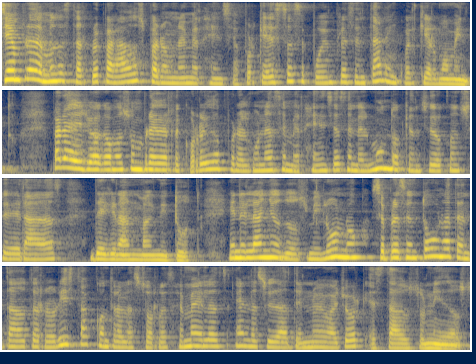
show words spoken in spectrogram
Siempre debemos estar preparados para una emergencia porque éstas se pueden presentar en cualquier momento. Para ello hagamos un breve recorrido por algunas emergencias en el mundo que han sido consideradas de gran magnitud. En el año 2001 se presentó un atentado terrorista contra las Torres Gemelas en la ciudad de Nueva York, Estados Unidos.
